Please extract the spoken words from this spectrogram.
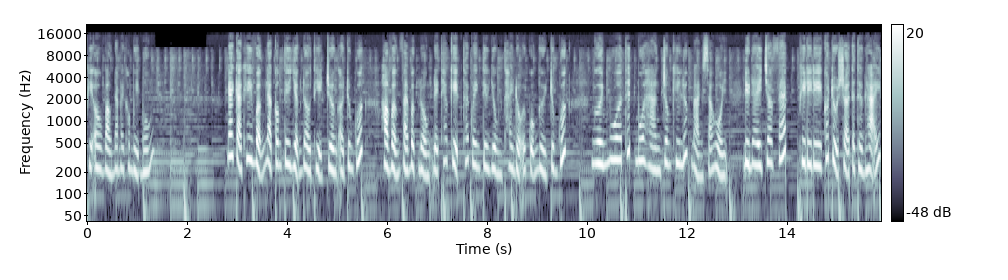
IPO vào năm 2014. Ngay cả khi vẫn là công ty dẫn đầu thị trường ở Trung Quốc, họ vẫn phải vật lộn để theo kịp thói quen tiêu dùng thay đổi của người Trung Quốc. Người mua thích mua hàng trong khi lướt mạng xã hội. Điều này cho phép PDD có trụ sở tại Thượng Hải,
